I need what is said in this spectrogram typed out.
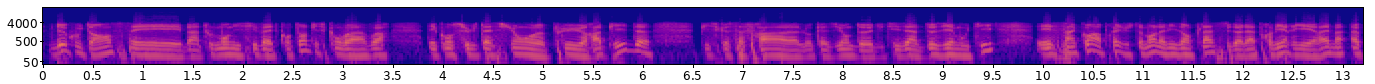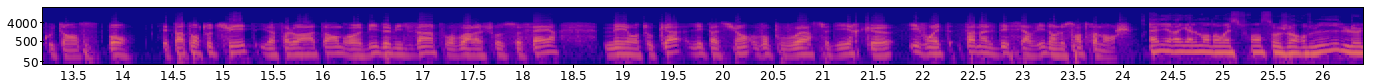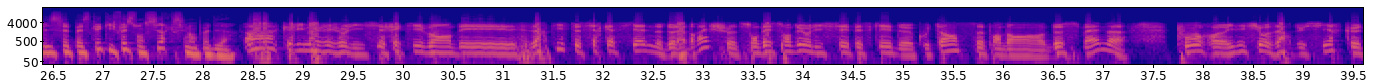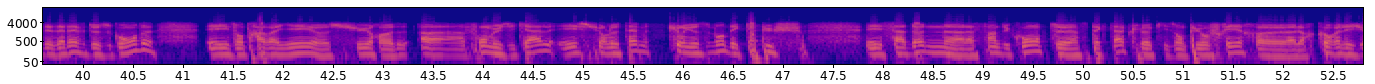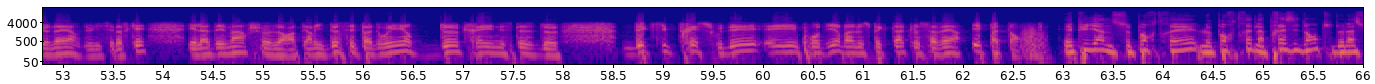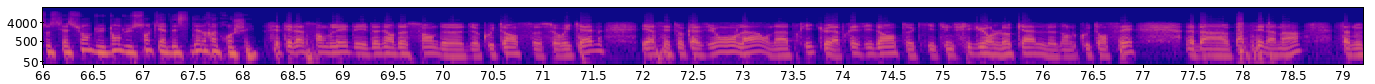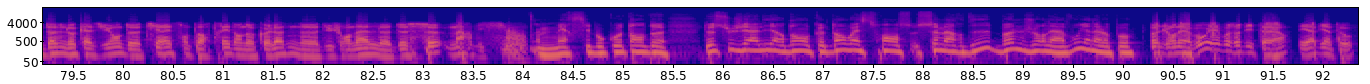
de Coutances. Et ben, tout le monde ici va être content puisqu'on va avoir des consultations euh, plus rapides, puisque ça fera l'occasion d'utiliser un deuxième et cinq ans après justement la mise en place de la première IRM à Coutances. Bon, c'est pas pour tout de suite. Il va falloir attendre mi-2020 pour voir la chose se faire. Mais en tout cas, les patients vont pouvoir se dire qu'ils vont être pas mal desservis dans le centre Manche. À lire également dans Ouest France aujourd'hui, le lycée Pesquet qui fait son cirque, si l'on peut dire. Ah, que l'image est jolie. Effectivement, des artistes circassiennes de la Brèche sont descendus au lycée Pesquet de Coutances pendant deux semaines pour euh, initier aux arts du cirque des élèves de seconde. Et ils ont travaillé euh, sur euh, un fond musical et sur le thème, curieusement, des capuches. Et ça donne à la fin du compte un spectacle qu'ils ont pu offrir à leurs corélégionnaires du lycée Basquet. Et la démarche leur a permis de s'épanouir, de créer une espèce de d'équipe très soudée et pour dire ben, le spectacle s'avère épatant. Et puis Yann, ce portrait, le portrait de la présidente de l'association du don du sang qui a décidé de raccrocher. C'était l'assemblée des donneurs de sang de, de Coutances ce week-end et à cette occasion-là, on a appris que la présidente, qui est une figure locale dans le Coutancais, eh ben, passait la main. Ça nous donne l'occasion de tirer son portrait dans nos colonnes du journal de ce mardi. Merci beaucoup. Autant de, de sujets à lire donc dans Ouest France ce mardi. Bonne journée à vous, Yann Alopo. Bonne journée à vous et à vos auditeurs et à bientôt.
